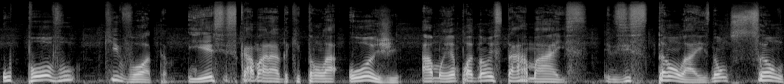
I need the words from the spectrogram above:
o povo que vota. E esses camaradas que estão lá hoje, amanhã pode não estar mais. Eles estão lá, eles não são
